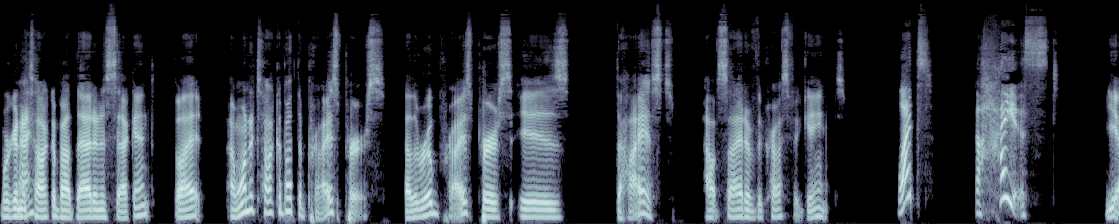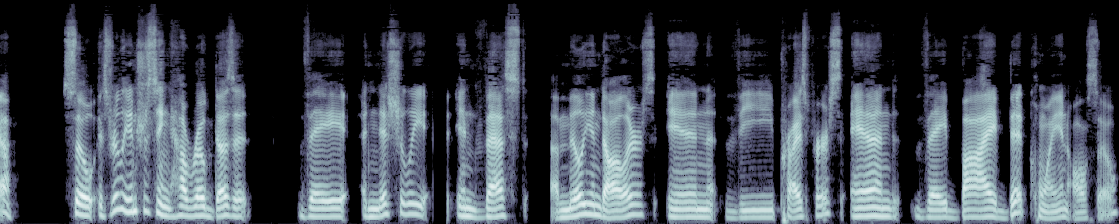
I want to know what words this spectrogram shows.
We're going to Okay. talk about that in a second, but I want to talk about the prize purse. now, the Rogue prize purse is the highest outside of the CrossFit Games. What? The highest. Yeah. So it's really interesting how Rogue does it. They initially invest a million dollars in the prize purse and they buy Bitcoin also,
